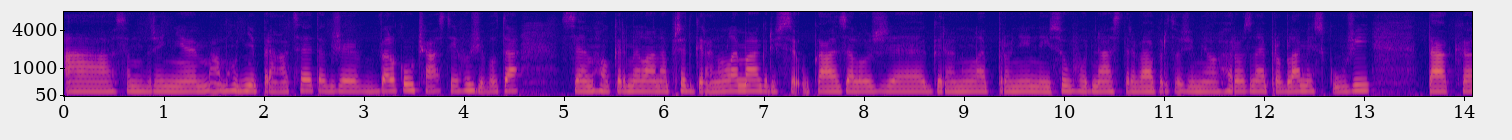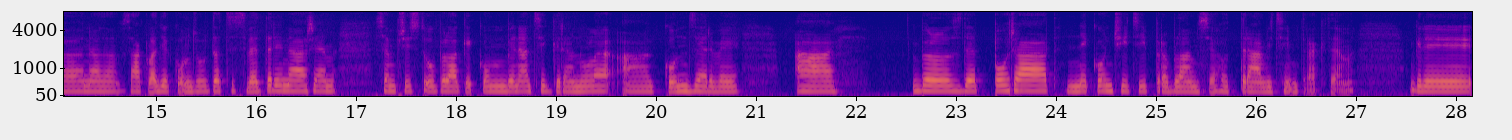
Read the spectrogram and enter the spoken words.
A samozřejmě mám hodně práce, takže velkou část jeho života jsem ho krmila napřed granulema, když se ukázalo, že granule pro něj nejsou vhodná strava, protože měl hrozné problémy s kůží, tak eh, na základě konzultace s veterinářem jsem přistoupila ke kombinaci granule a konzervy a byl zde pořád nekončící problém s jeho trávicím traktem, kdy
